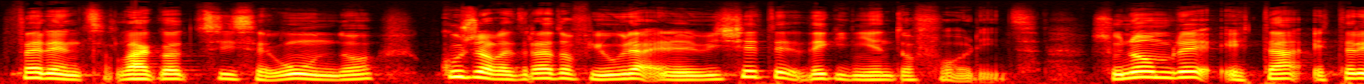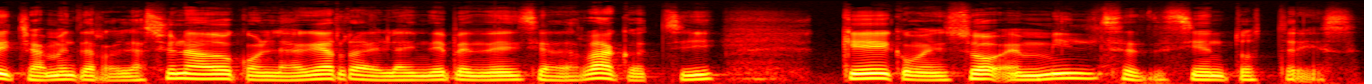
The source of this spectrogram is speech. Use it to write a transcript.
Ferenc Rákóczi II, cuyo retrato figura en el billete de 500 forints. Su nombre está estrechamente relacionado con la Guerra de la Independencia de Rákóczi, que comenzó en 1703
